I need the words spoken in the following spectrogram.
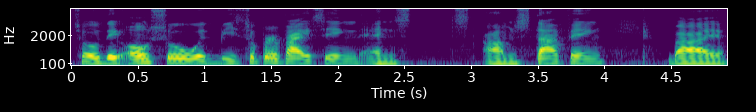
So they also would be supervising and um, staffing by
